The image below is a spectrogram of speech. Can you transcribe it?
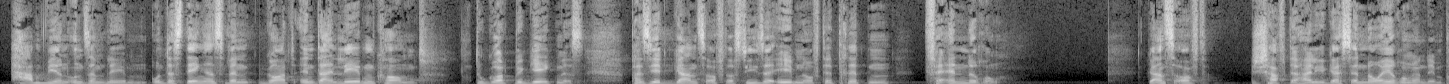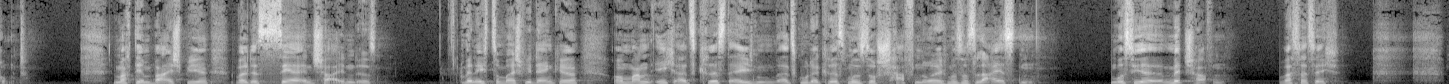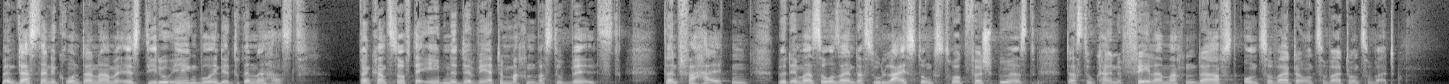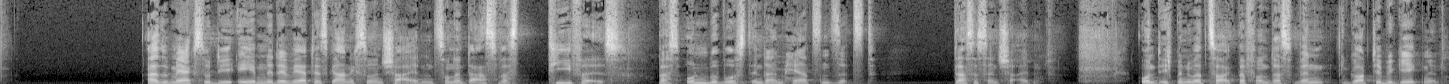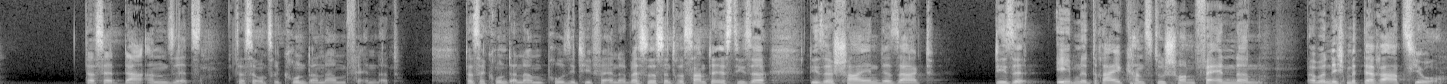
haben wir in unserem Leben. Und das Ding ist, wenn Gott in dein Leben kommt, du Gott begegnest, passiert ganz oft aus dieser Ebene, auf der dritten, Veränderung. Ganz oft schafft der Heilige Geist Erneuerung an dem Punkt. Ich mache dir ein Beispiel, weil das sehr entscheidend ist. Wenn ich zum Beispiel denke, oh Mann, ich als Christ, ey, ich, als guter Christ muss es doch schaffen, oder? Ich muss was leisten. Muss hier mitschaffen. Was weiß ich. Wenn das deine Grundannahme ist, die du irgendwo in dir drinne hast, dann kannst du auf der Ebene der Werte machen, was du willst. Dein Verhalten wird immer so sein, dass du Leistungsdruck verspürst, dass du keine Fehler machen darfst und so weiter und so weiter und so weiter. Also merkst du, die Ebene der Werte ist gar nicht so entscheidend, sondern das, was tiefer ist, was unbewusst in deinem Herzen sitzt, das ist entscheidend. Und ich bin überzeugt davon, dass wenn Gott dir begegnet, dass er da ansetzt, dass er unsere Grundannahmen verändert, dass er Grundannahmen positiv verändert. Weißt du, das Interessante ist dieser, dieser Schein, der sagt, diese Ebene drei kannst du schon verändern, aber nicht mit der Ratio,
